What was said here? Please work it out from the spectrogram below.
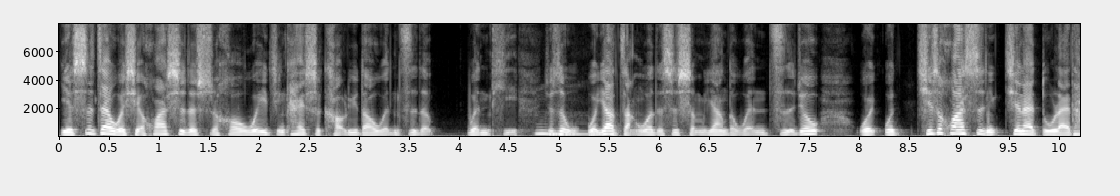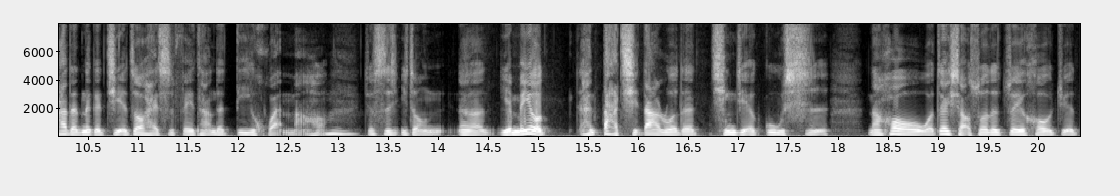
也是在我写花式的时候，我已经开始考虑到文字的问题，就是我要掌握的是什么样的文字。就我我其实花式你现在读来，它的那个节奏还是非常的低缓嘛，哈，就是一种呃，也没有很大起大落的情节故事。然后我在小说的最后觉得。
